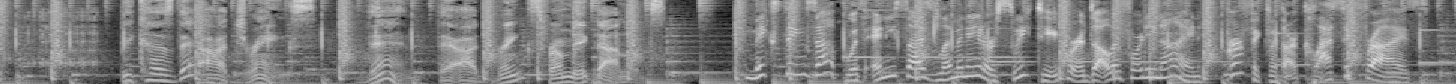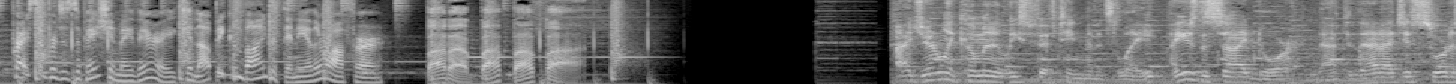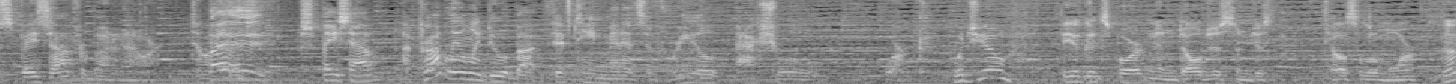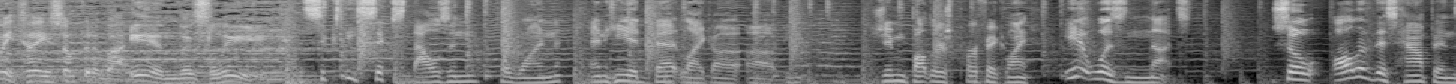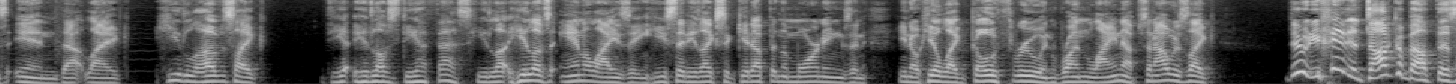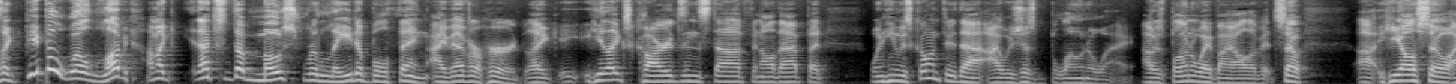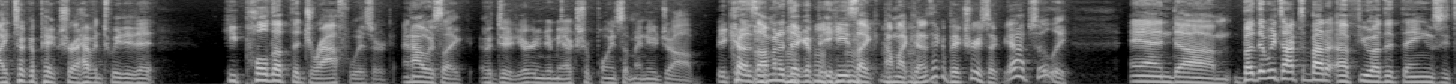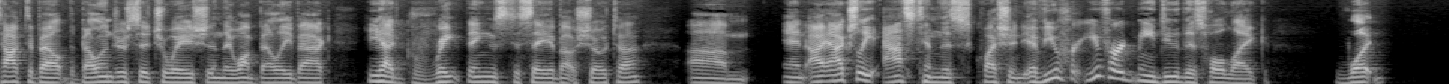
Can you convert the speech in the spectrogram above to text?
Because there are drinks, then there are drinks from McDonald's. Mix things up with any size lemonade or sweet tea for $1.49. Perfect with our classic fries. Price and participation may vary, cannot be combined with any other offer. Ba da ba ba ba. I generally come in at least 15 minutes late. I use the side door, and after that, I just sort of space out for about an hour. Till I space out? I probably only do about 15 minutes of real, actual work. Would you be a good sport and indulge us and just tell us a little more? Let me tell you something about In this league. 66,000 to 1 and he had bet like a, a Jim Butler's perfect line. It was nuts. So all of this happens in that like he loves like He loves DFS. He lo- he loves analyzing. He said he likes to get up in the mornings and you know he'll like go through and run lineups. And I was like, dude, you need to talk about this. Like people will love it. I'm like, that's the most relatable thing I've ever heard. Like he likes cards and stuff and all that, but when he was going through that, I was just blown away. I was blown away by all of it. So Uh, he also, I took a picture. I haven't tweeted it. He pulled up the draft wizard, and I was like, "Oh, dude, you're gonna give me extra points at my new job because I'm gonna take a." He's like, "I'm like, can I take a picture?" He's like, "Yeah, absolutely." And um, but then we talked about a few other things. He talked about the Bellinger situation. They want Belly back. He had great things to say about Shota. Um, and I actually asked him this question. Have you heard you've heard me do this whole like what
